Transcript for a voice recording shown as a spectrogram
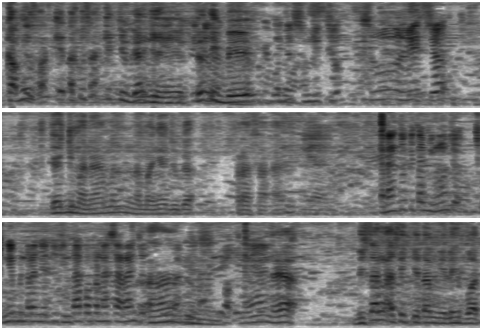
Kamu sakit, aku sakit juga Iya, gitu. Di B. Itu sulit cuy, sulit cuy. Ya gimana men, namanya juga perasaan. Iya. Kadang tuh kita bingung cuy, ini beneran jatuh cinta apa penasaran cuy? Ah, Aduh, hmm. Kayak bisa nggak sih kita milih buat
